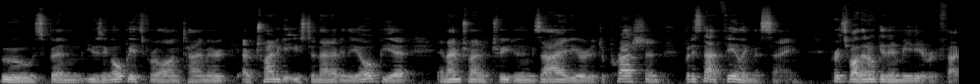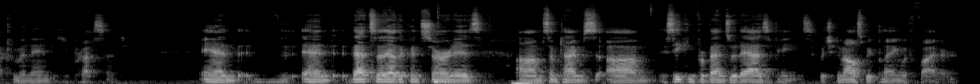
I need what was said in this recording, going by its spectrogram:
who's been using opiates for a long time and are, are, trying to get used to not having the opiate, and I'm trying to treat an anxiety or a depression, but it's not feeling the same first of all, they don't get an immediate effect from an antidepressant, and and that's the other concern is um, sometimes um, seeking for benzodiazepines, which can also be playing with fire.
